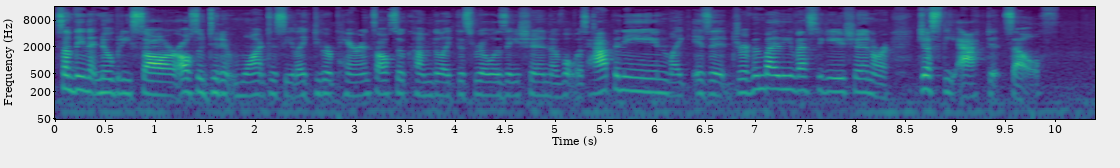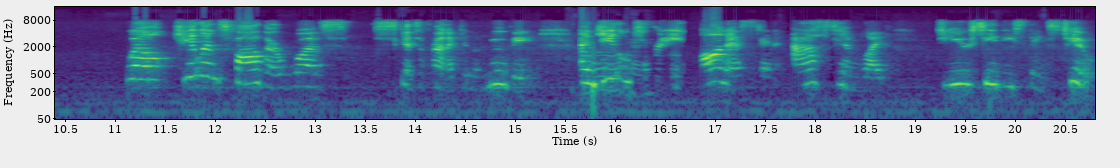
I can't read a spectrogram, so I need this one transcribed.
something that nobody saw or also didn't want to see. Like do her parents also come to like this realization of what was happening? Like is it driven by the investigation or just the act itself? Well, Caitlin's father was schizophrenic in the movie, and Oh, Caitlin was pretty honest and asked him, like, do you see these things too?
